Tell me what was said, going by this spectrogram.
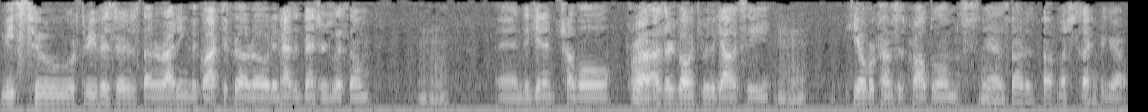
meets two or three visitors that are riding the Galactic Railroad and has adventures with them, Mm-hmm. And they get into trouble throughout- Right. as they're going through the galaxy. Mm-hmm. He overcomes his problems. Yeah, Mhm. that's about as about much as I can figure out.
